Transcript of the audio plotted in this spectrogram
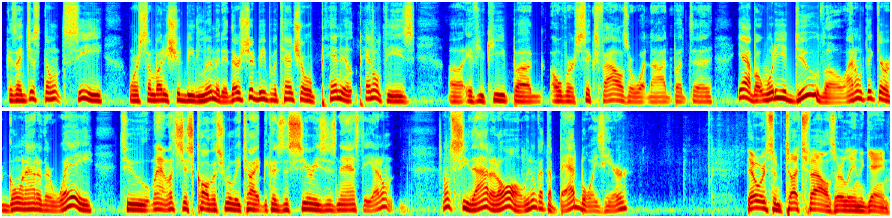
because I just don't see where somebody should be limited. There should be potential pen- penalties uh, if you keep uh, over six fouls or whatnot. But uh, yeah, but what do you do though? I don't think they're going out of their way to man. Let's just call this really tight because this series is nasty. I don't, I don't see that at all. We don't got the bad boys here. There were some touch fouls early in the game.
